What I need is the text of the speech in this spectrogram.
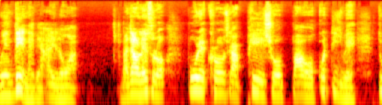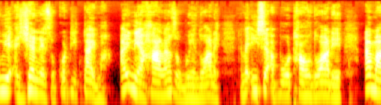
ဝင်သိနေဗျအဲ့လုံးဝ ဘာကြောင့်လဲဆိုတော့ပိုးတဲ့ cross က face show power ကွက်တီပဲသူ့ရဲ့အရက်နဲ့ဆိုကွက်တီတိုက်မှာအဲ့ဒီနေရာဟာလန်းဆိုဝင်သွားတယ်ဒါပေမဲ့ Isak အပေါ်ထောင်သွားတယ်အဲ့မှာ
